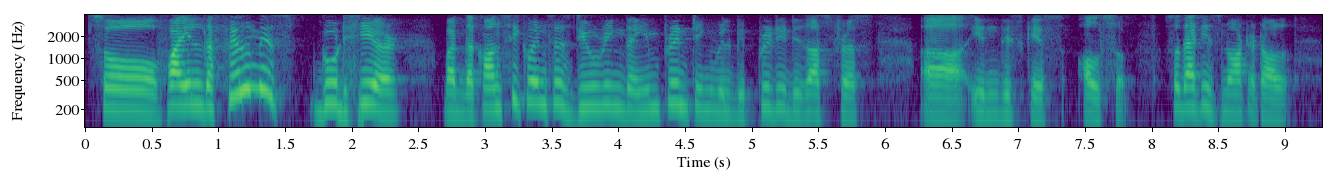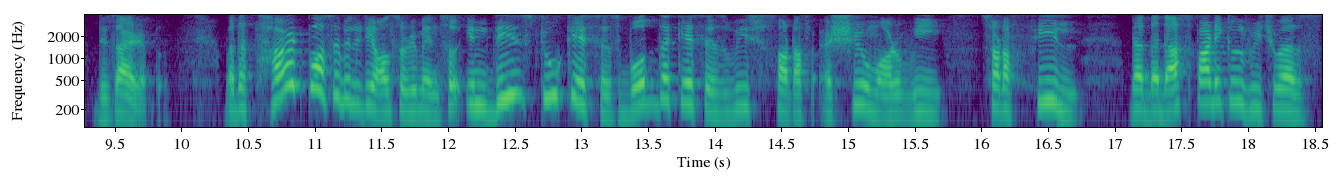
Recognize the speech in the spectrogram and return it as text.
So, while the film is good here, but the consequences during the imprinting will be pretty disastrous uh, in this case also. So, that is not at all desirable. But the third possibility also remains. So, in these two cases both the cases we sort of assume or we sort of feel that the dust particle which was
